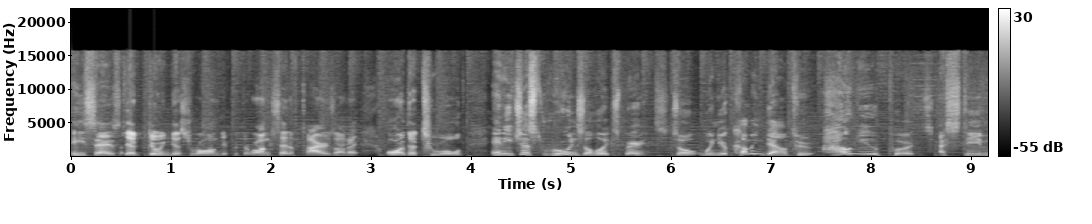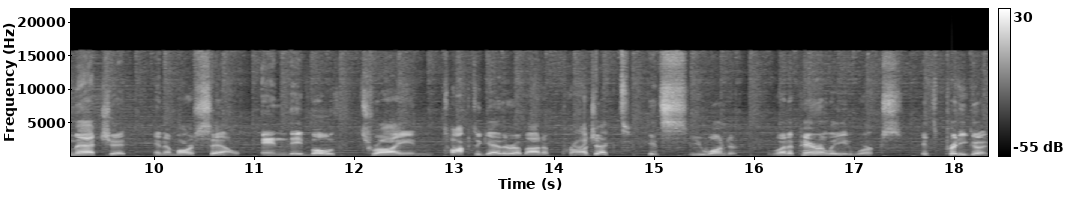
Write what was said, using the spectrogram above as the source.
He says they're doing this wrong, they put the wrong set of tires on it, or they're too old, and he just ruins the whole experience. So when you're coming down to how do you put a Steve Matchett and a Marcel, and they both try and talk together about a project, it's, you wonder. But apparently it works. It's pretty good.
